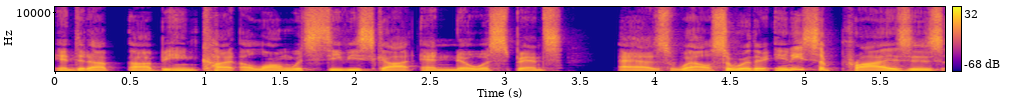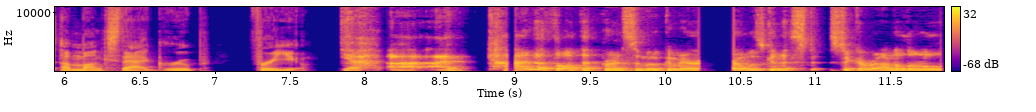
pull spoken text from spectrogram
ended up uh, being cut along with Stevie Scott and Noah Spence as well. So were there any surprises amongst that group for you? Yeah, uh, I kind of thought that Prince Amukamara was going to st- stick around a little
